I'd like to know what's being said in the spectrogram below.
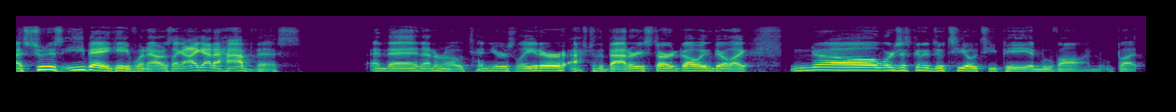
As soon as eBay gave one out, I was like, I gotta have this. And then I don't know, 10 years later, after the battery started going, they're like, no, we're just gonna do TOTP and move on. But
